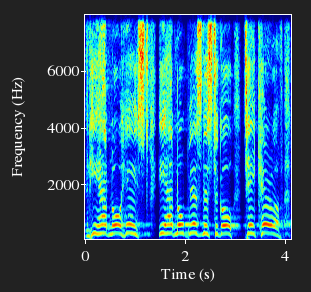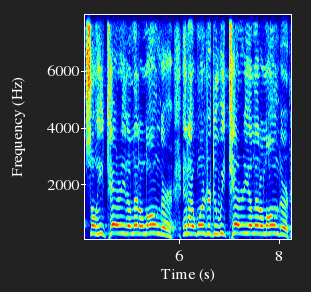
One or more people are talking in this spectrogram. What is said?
And he had no haste. He had no business to go take care of. So he tarried a little longer. And I wonder, do we tarry a little longer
